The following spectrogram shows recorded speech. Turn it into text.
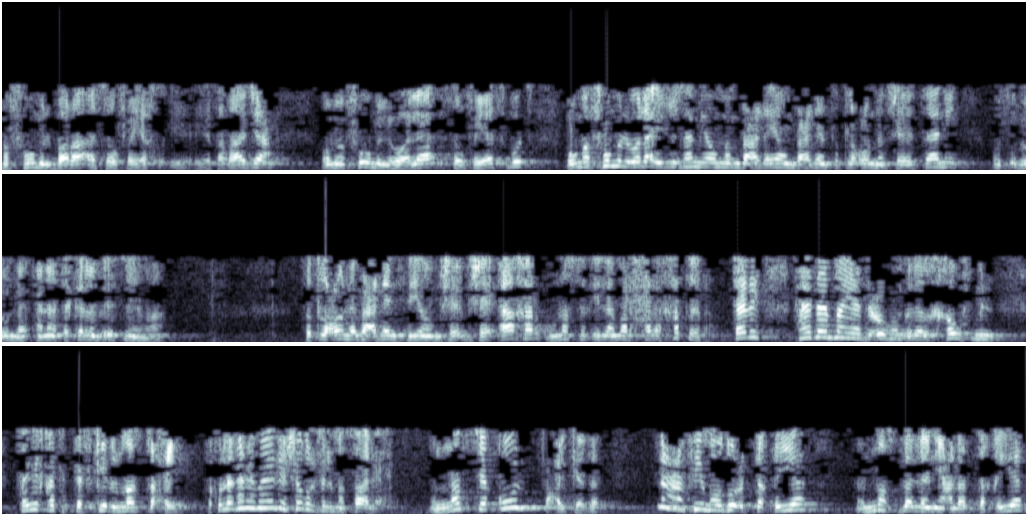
مفهوم البراءة سوف يتراجع ومفهوم الولاء سوف يثبت ومفهوم الولاء يجوز هم يوما بعد يوم بعدين تطلعون بشيء ثاني وتقولون أنا أتكلم باسمهما. تطلعون بعدين في يوم بشيء, آخر ونصل إلى مرحلة خطرة بالتالي هذا ما يدعوهم إلى الخوف من طريقة التفكير المصلحي. يقول لك أنا ما لي شغل في المصالح. النص يقول فعل كذا. نعم في موضوع التقية النص دلني على التقية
